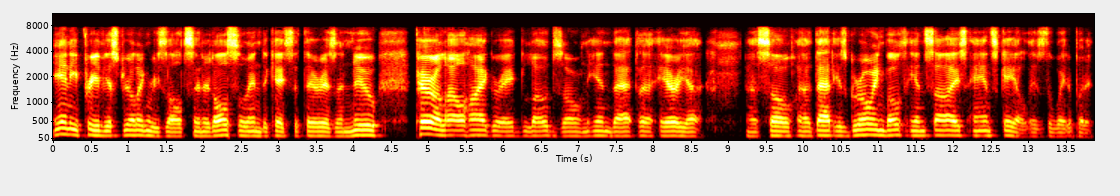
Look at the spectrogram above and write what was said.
any previous drilling results, and it also indicates that there is a new parallel high-grade lode zone in that uh, area. Uh, so uh, that is growing both in size and scale, is the way to put it.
